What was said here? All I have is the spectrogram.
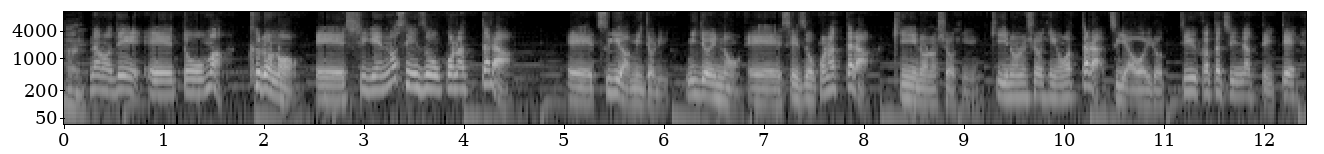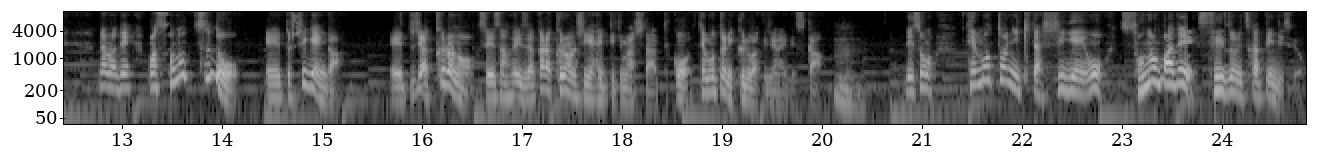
はい。なので、えーとまあ、黒の、えー資源の製造を行ったら、えー次は緑緑の、えー製造を行ったら金色の商品黄色の商品終わったら次は青色っていう形になっていてなので、まあ、その都度、えー、と資源が、えー、とじゃあ黒の生産フェーズだから黒の資源入ってきましたってこう手元に来るわけじゃないですか。うん。でその手元に来た資源をその場で製造に使っていいんですよ。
